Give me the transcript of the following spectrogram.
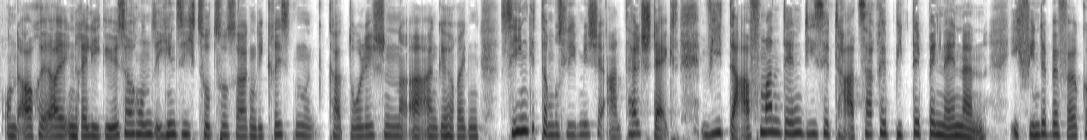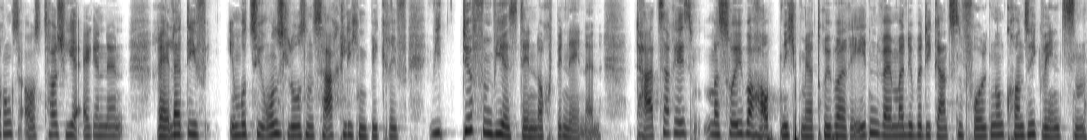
Und auch äh, in religiöser Hinsicht sozusagen die Christen, katholischen äh, Angehörigen sinkt, der muslimische Anteil steigt. Wie darf man denn diese Tatsache bitte benennen? Ich finde Bevölkerungsaustausch hier einen relativ emotionslosen, sachlichen Begriff. Wie dürfen wir es denn noch benennen? Tatsache ist, man soll überhaupt nicht mehr drüber reden, weil man über die ganzen Folgen und Konsequenzen,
